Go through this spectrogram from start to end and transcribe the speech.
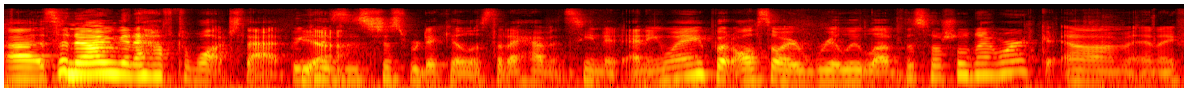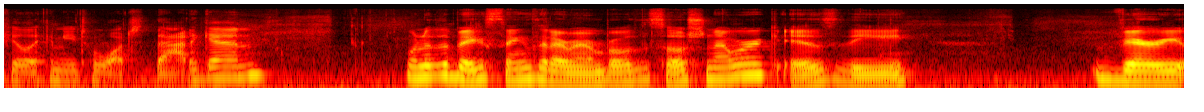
Uh, so now I'm going to have to watch that because Yeah. it's just ridiculous that I haven't seen it anyway. But also, I really love The Social Network. Um, and I feel like I need to watch that again. One of the biggest things that I remember with the social network is the very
